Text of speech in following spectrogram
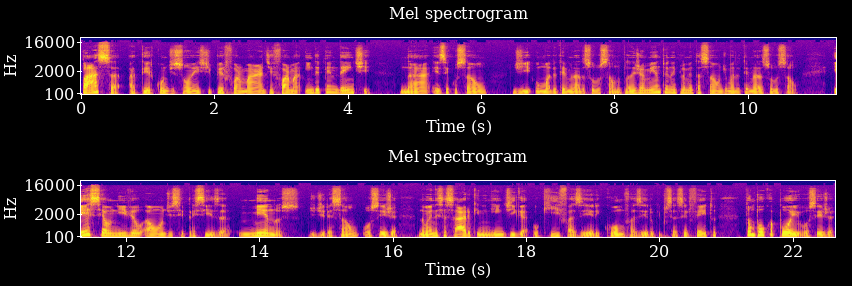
passa a ter condições de performar de forma independente na execução de uma determinada solução, no planejamento e na implementação de uma determinada solução. Esse é o nível aonde se precisa menos de direção, ou seja, não é necessário que ninguém diga o que fazer e como fazer o que precisa ser feito, tampouco apoio, ou seja,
